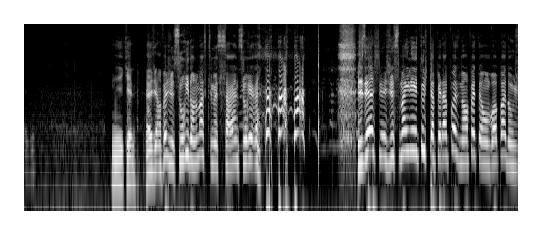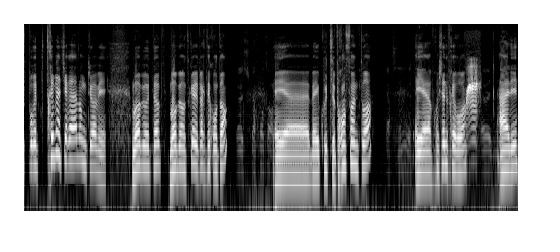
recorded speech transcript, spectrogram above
Vas-y. Nickel. J'ai- en fait, je souris dans le masque, mais ça sert à rien de sourire. J'étais là, je, je smilais et tout, je tapais la pause, mais en fait, on voit pas, donc je pourrais très bien tirer la langue, tu vois, mais bon, bah, au top. Bon, bah, en tout cas, j'espère que t'es content. Ouais, super content. Et euh, bah, écoute, prends soin de toi, Merci. et à la prochaine, frérot. hein. Ouais. Allez,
